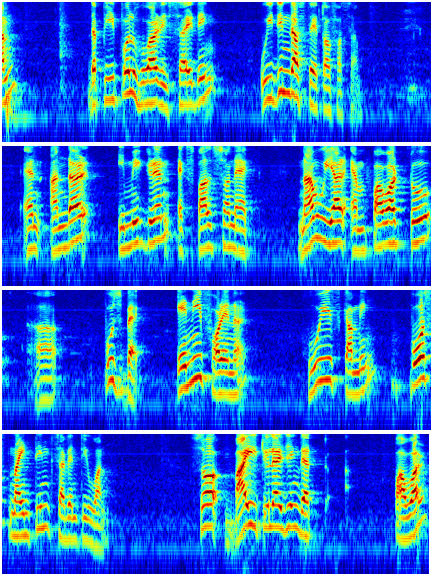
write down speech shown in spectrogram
ஒன் த பீப்புள் who ரிசைடிங் residing within த ஸ்டேட் ஆஃப் அசாம் and under Immigrant Expulsion Act, now we are empowered to uh, push back any foreigner who is coming post 1971. So, by utilizing that power,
